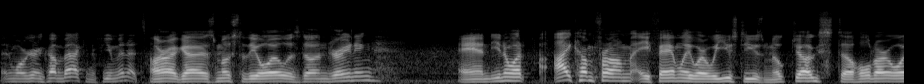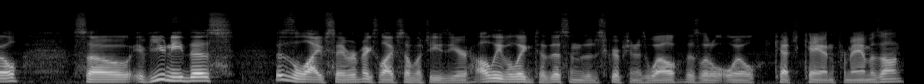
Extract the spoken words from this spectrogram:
and we're gonna come back in a few minutes. All right guys, most of the oil is done draining. And you know what? I come from a family where we used to use milk jugs to hold our oil. So if you need this, this is a lifesaver. It makes life so much easier. I'll leave a link to this in the description as well. This little oil catch can from Amazon.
